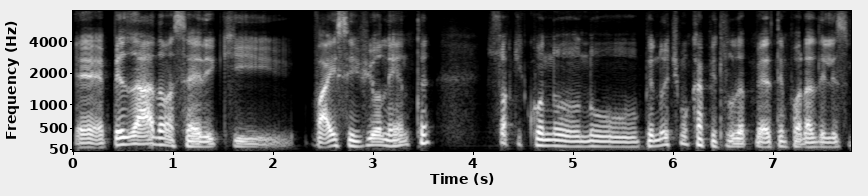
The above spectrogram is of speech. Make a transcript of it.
é, pesada, uma série que vai ser violenta só que quando no penúltimo capítulo da primeira temporada eles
